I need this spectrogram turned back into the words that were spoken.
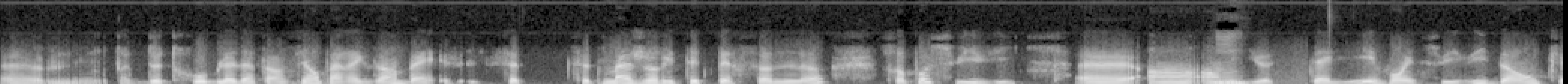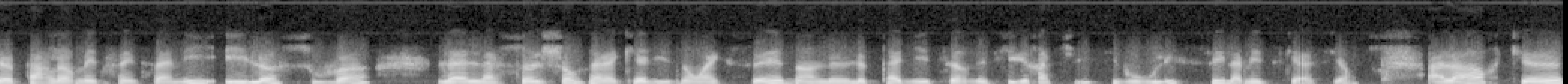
de troubles d'attention, par exemple, ben, cette cette majorité de personnes-là ne sera pas suivie euh, en, en hmm. milieu hospitalier, vont être suivies donc euh, par leur médecin de famille. Et là, souvent, la, seule chose à laquelle ils ont accès dans le, panier de services qui est gratuit, si vous voulez, c'est la médication. Alors que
